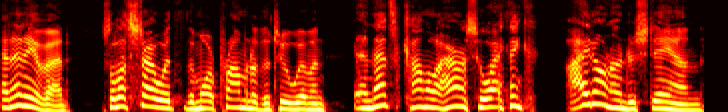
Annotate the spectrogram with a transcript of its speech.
In any event, so let's start with the more prominent of the two women, and that's Kamala Harris, who I think I don't understand,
